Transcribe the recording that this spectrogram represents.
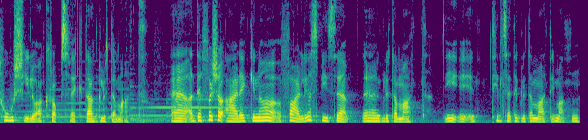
to kilo av kroppsvekta glutamat. Eh, derfor er det ikke noe farlig å spise eh, glutamat tilsette glutamat i maten.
